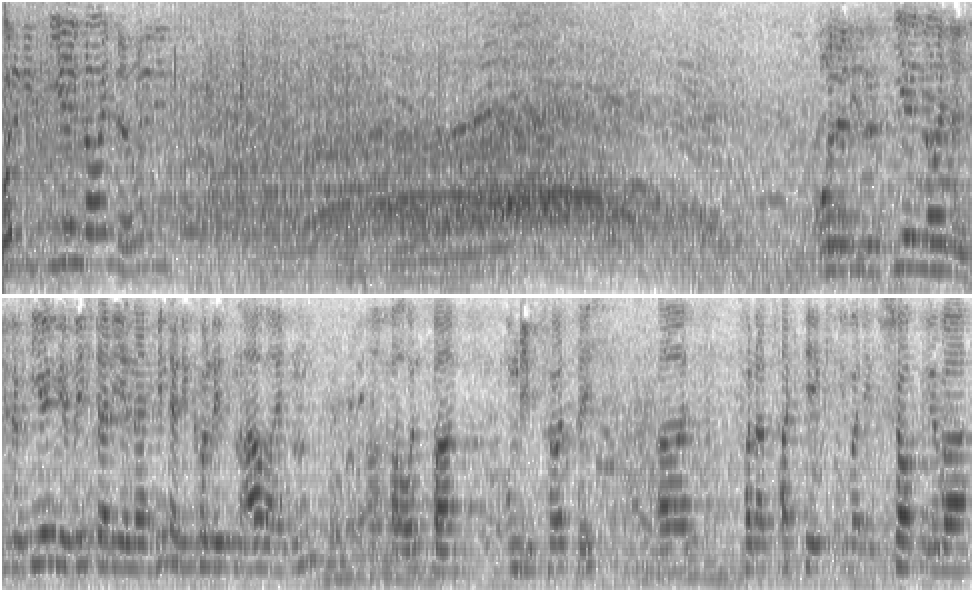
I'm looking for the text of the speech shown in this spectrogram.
Ohne die vielen Leute, ohne die. Vielen Gesichter, die in, hinter den Kulissen arbeiten. Ähm, bei uns waren es um die 40. Äh, von der Taktik über den Shop, über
